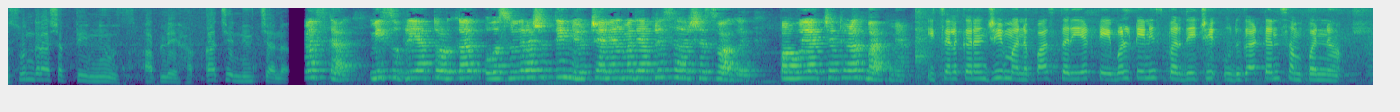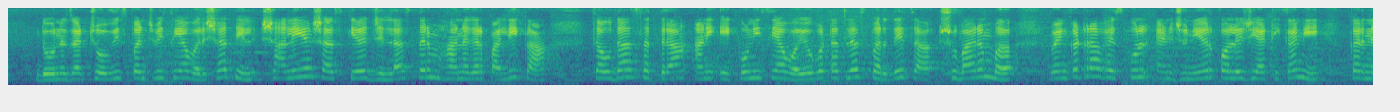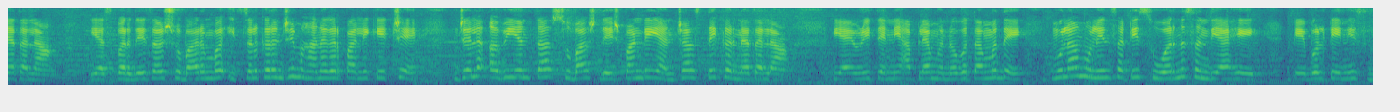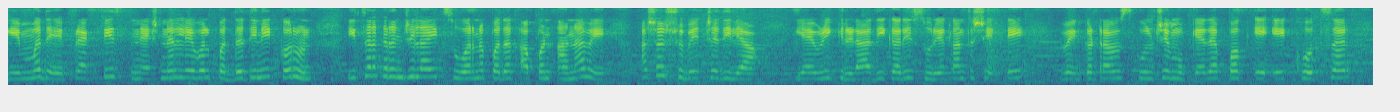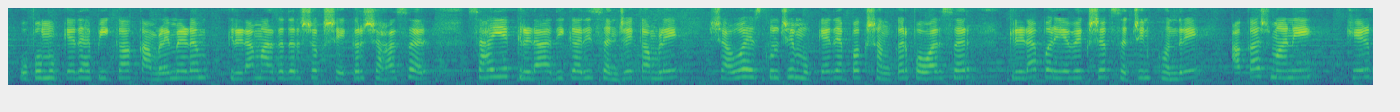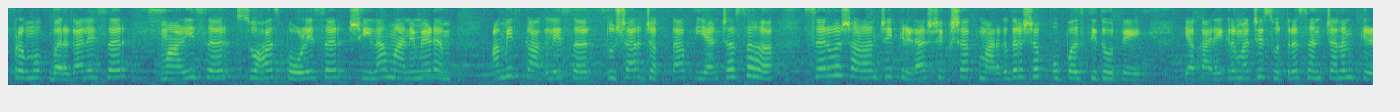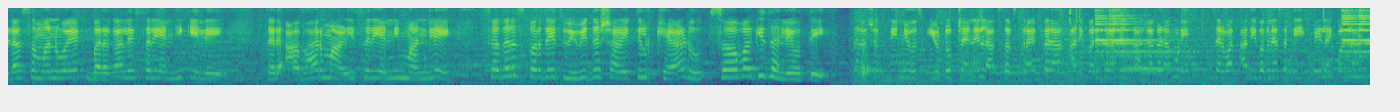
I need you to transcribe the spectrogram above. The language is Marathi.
वसुंधरा शक्ती न्यूज आपले हक्काचे न्यूज चॅनल. नमस्कार मी सुप्रिया तोडकर वसुंधरा शक्ती न्यूज चॅनलमध्ये आपले सहर्ष स्वागत. पाहूया आजच्या ठळक बातम्या. इचलकरंजी मनपा स्तरीय टेबल टेनिस स्पर्धेचे उद्घाटन संपन्न. दोन हजार चोवीस पंचवीस या वर्षातील शालेय शासकीय जिल्हास्तर महानगरपालिका चौदा सतरा आणि एकोणीस या वयोगटातल्या स्पर्धेचा शुभारंभ Venkatrao high school and junior college या ठिकाणी करण्यात आला. या स्पर्धेचा शुभारंभ इचलकरंजी महानगरपालिकेचे जल अभियंता सुभाष देशपांडे यांच्या हस्ते करण्यात आला. यावेळी त्यांनी आपल्या मनोगतामध्ये मुला मुलींसाठी सुवर्ण संधी आहे. टेबल टेनिस गेममध्ये प्रॅक्टिस नॅशनल लेवल पद्धतीने करून इचलकरंजीला एक सुवर्ण पदक आपण आणावे अशा शुभेच्छा दिल्या. यावेळी क्रीडा अधिकारी सूर्यकांत शेट्टे व्यंकटराव स्कूलचे मुख्याध्यापक ए ए खोत सर उपमुख्याध्यापिका कांबळे मॅडम क्रीडा मार्गदर्शक शेखर शहा सर सहाय्यक क्रीडा अधिकारी संजय कांबळे शाहू हायस्कूलचे मुख्याध्यापक शंकर पवार सर क्रीडा पर्यवेक्षक सचिन खोंद्रे आकाश माने खेळ प्रमुख Bargale sir Mali sir Suhas Pole sir Sheela Mane madam Amit Kagale sir Tushar Jagtap यांच्यासह सर्व शाळांचे क्रीडा शिक्षक मार्गदर्शक उपस्थित होते. या कार्यक्रमाचे सूत्रसंचालन क्रीडा समन्वयक बरगाले सर यांनी केले. तर आभार माळी सर यांनी मानले. सदर स्पर्धेत विविध शाळेतील खेळाडू सहभागी झाले होते. शक्ती न्यूज यूट्यूब चॅनेलला सबस्क्राईब करा आणि परिसरातील ताज्या घडामोडी सर्वात आधी बघण्यासाठी बेल आयकॉनला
